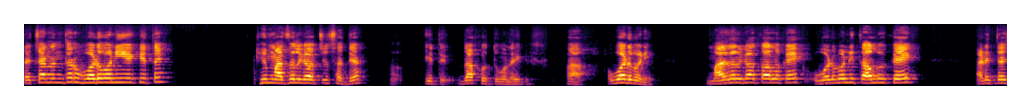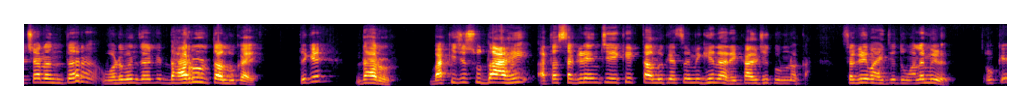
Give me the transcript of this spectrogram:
त्याच्यानंतर वडवणी एक येते हे माजलगावचे सध्या येते दाखवतो तुम्हाला एक. हां वडवणी. माजलगाव तालुका एक वडवणी तालुका एक आणि त्याच्यानंतर वडवण तालुका धारूर तालुका आहे. ठीक आहे? धारूर. बाकीचे सुद्धा आहे. आता सगळ्यांचे एक एक तालुक्याचं मी घेणार आहे. काळजी करू नका. सगळी माहिती तुम्हाला मिळेल. ओके?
